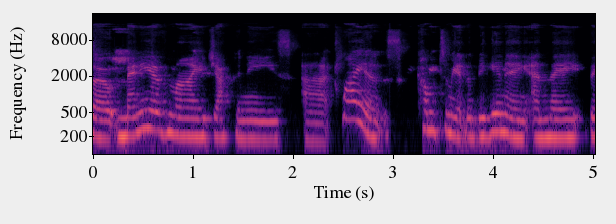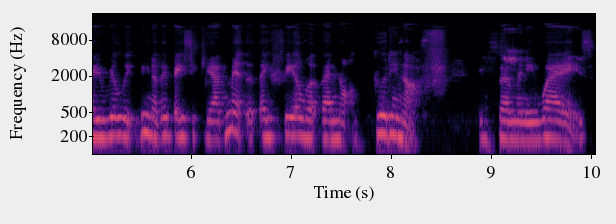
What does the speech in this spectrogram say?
So many of my Japanese uh, clients come to me at the beginning, and they they really you know they basically admit that they feel that they're not good enough in so many ways.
